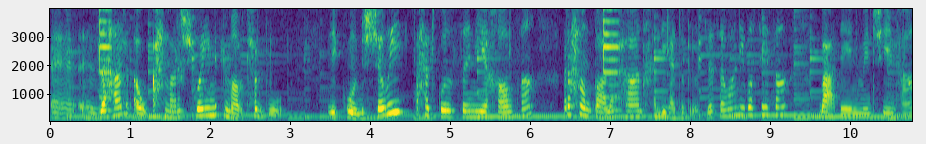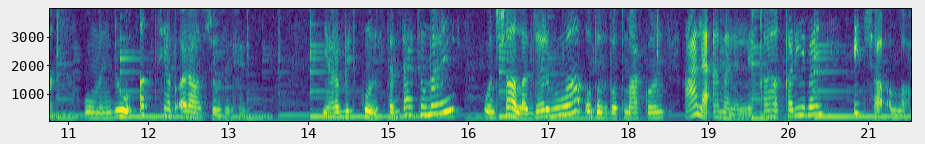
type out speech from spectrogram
آه، زهر أو أحمر شوي مثل ما بتحبوا. يكون الشوي رح تكون الصينية خالصة. رح نطالعها نخليها تبرد لثواني بسيطة. بعدين منشيلها ومندوق أطيب قراص جوز الهند. يا رب تكونوا استمتعتوا معي. وإن شاء الله تجربوها وتزبط معكم على أمل اللقاء قريبا إن شاء الله.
